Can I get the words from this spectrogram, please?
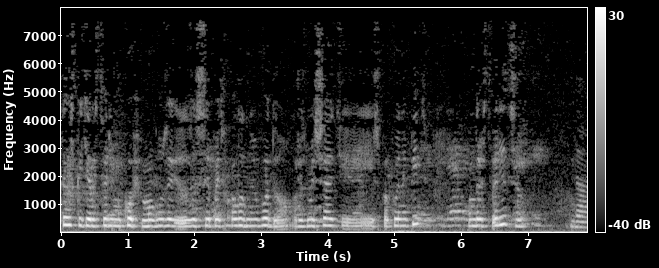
Так же, как я растворимый кофе могу засыпать в холодную воду, размешать и, и спокойно пить, он растворится. Да.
